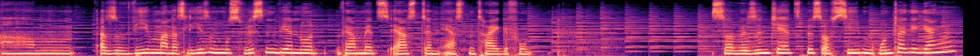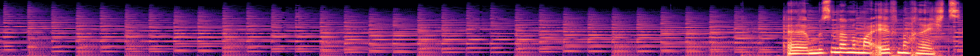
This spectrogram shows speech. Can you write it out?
Ähm, also wie man das lesen muss, wissen wir nur, wir haben jetzt erst den ersten Teil gefunden. So, wir sind jetzt bis auf sieben runtergegangen. Äh, müssen dann nochmal elf nach rechts.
